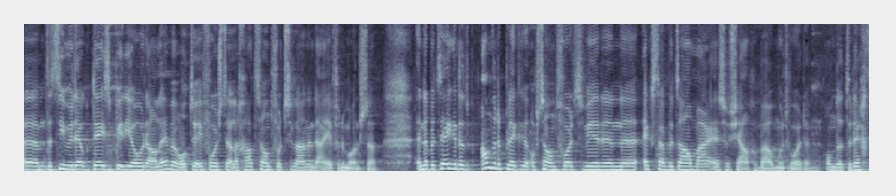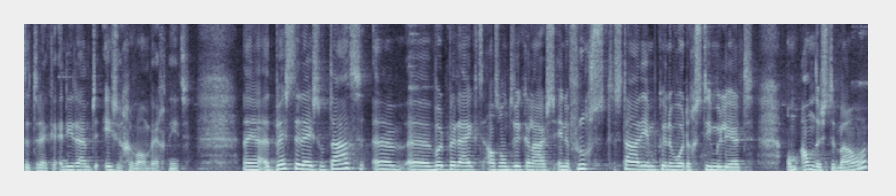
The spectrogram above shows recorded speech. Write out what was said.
Um, dat zien we ook deze periode al. Hè. We hebben al twee voorstellen gehad. Zandvoort, Salaan en de AE van de Molenstad. En dat betekent dat op andere plekken op Zandvoort... weer een uh, extra betaalbaar en sociaal gebouw moet worden. Om dat recht te trekken. En die ruimte is er gewoonweg niet. Nou ja, het beste resultaat uh, uh, wordt bereikt als ontwikkelaars... in een vroeg stadium kunnen worden gestimuleerd om anders te bouwen...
